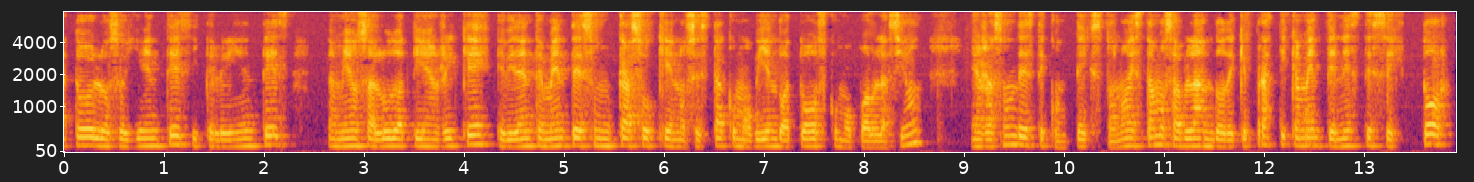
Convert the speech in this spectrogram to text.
a todos los oyentes y televidentes. También un saludo a ti, Enrique. Evidentemente es un caso que nos está conmoviendo a todos como población en razón de este contexto, ¿no? Estamos hablando de que prácticamente en este sector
